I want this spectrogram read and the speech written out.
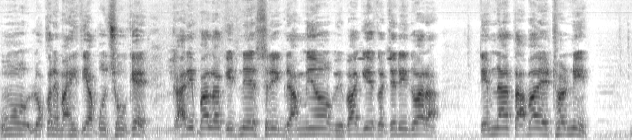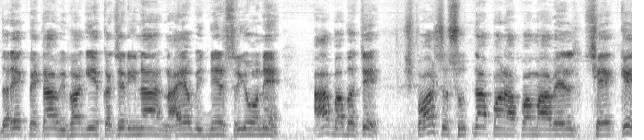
હું લોકોને માહિતી આપું છું કે કાર્યપાલક ઇજનેર ગ્રામ્ય વિભાગીય કચેરી દ્વારા તેમના તાબા હેઠળની દરેક પેટા વિભાગીય કચેરીના નાયબ ઇજનેરશ્રીઓને આ બાબતે સ્પષ્ટ સૂચના પણ આપવામાં આવેલ છે કે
